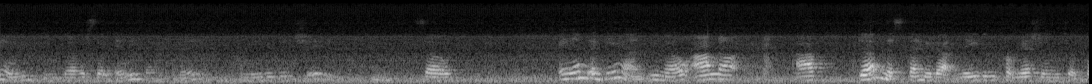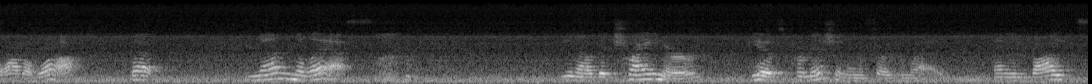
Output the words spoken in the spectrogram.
you, you never said anything to me, and neither did she. So, and again, you know, I'm not, I've done this thing about needing permission to blah, blah, blah, but nonetheless, you know, the trainer gives permission in a certain way and invites,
